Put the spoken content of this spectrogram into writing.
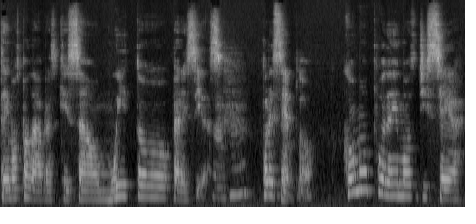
temos palavras que são muito parecidas. Ujú. Por exemplo, como podemos dizer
